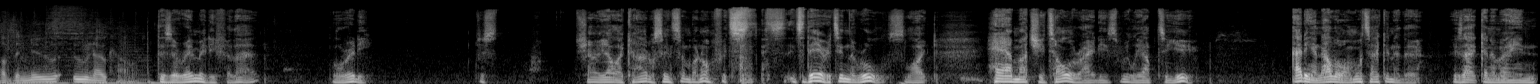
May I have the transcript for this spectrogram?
of the new Uno card. there's a remedy for that already. Just show a yellow card or send someone off. It's, it's it's there. It's in the rules. Like how much you tolerate is really up to you. Adding another one, what's that going to do? Is that going to mean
